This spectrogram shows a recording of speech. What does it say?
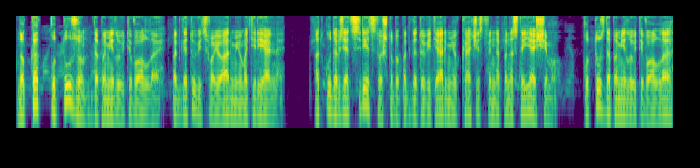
Но как Кутузу, да помилует его Аллах, подготовить свою армию материально? Откуда взять средства, чтобы подготовить армию качественно по-настоящему? Кутуз, да помилует его Аллах,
